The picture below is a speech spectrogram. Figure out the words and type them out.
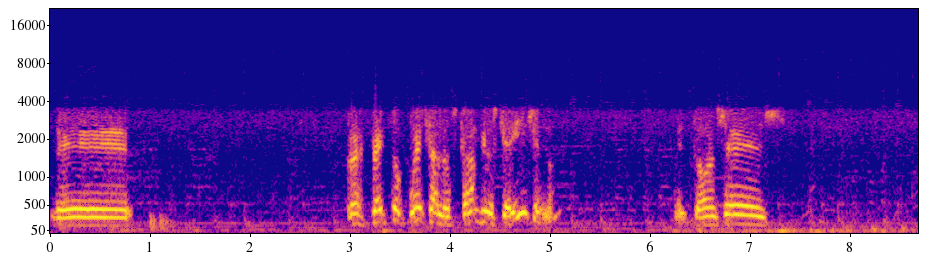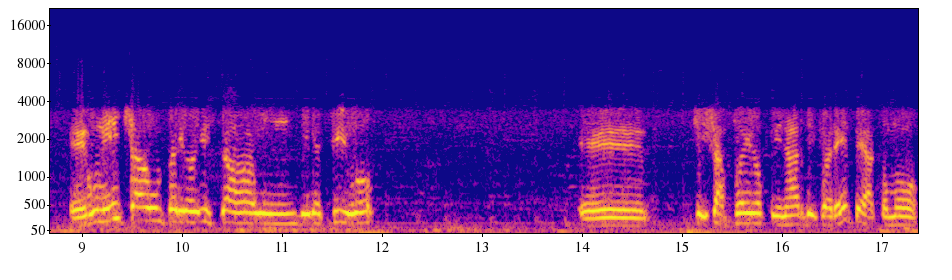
de respecto pues a los cambios que hice, ¿no? Entonces, eh, un hincha, un periodista, un directivo, eh, quizá puede opinar diferente a como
